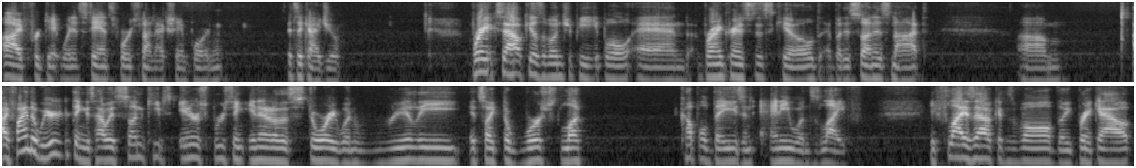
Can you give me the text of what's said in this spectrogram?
I forget what it stands for. It's not actually important it's a kaiju. Breaks out, kills a bunch of people, and Bryan Cranston is killed, but his son is not. Um, I find the weird thing is how his son keeps interspersing in and out of the story when really it's like the worst luck couple days in anyone's life. He flies out, gets involved, they break out.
